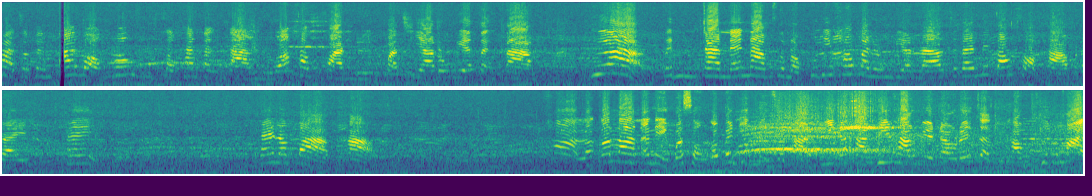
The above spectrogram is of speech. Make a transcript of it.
ค่ะ จะเป็นป้ายบอกห้องสำคัญต่างๆ หรือว่าคำขวัญหรือปรัชญาโรงเรียนต่างๆ เพื่อเป็นการแนะนำสำหรับผู้ที่เข้ามาโรงเรียนแล้ว จะได้ไม่ต้องสอบถามอะไรให้ให้ลำบากค่ะ ค่ะ แล้วก็ลานอเนกประสงค์ก็เป็นอีกหนึ่งสถานที่นะคะที่ทางเรียนเราได้จัดทำขึ้นใหม่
